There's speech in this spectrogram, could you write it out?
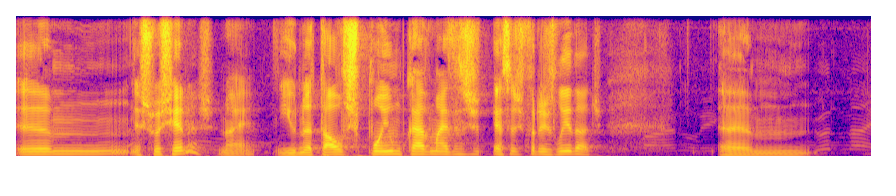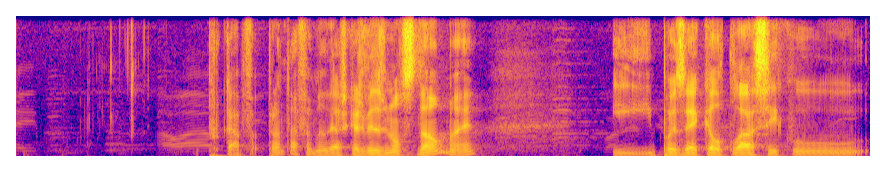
hum, as suas cenas, não é? E o Natal expõe um bocado mais essas, essas fragilidades. Hum, porque há, pronto, há familiares que às vezes não se dão, não é? E depois é aquele clássico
